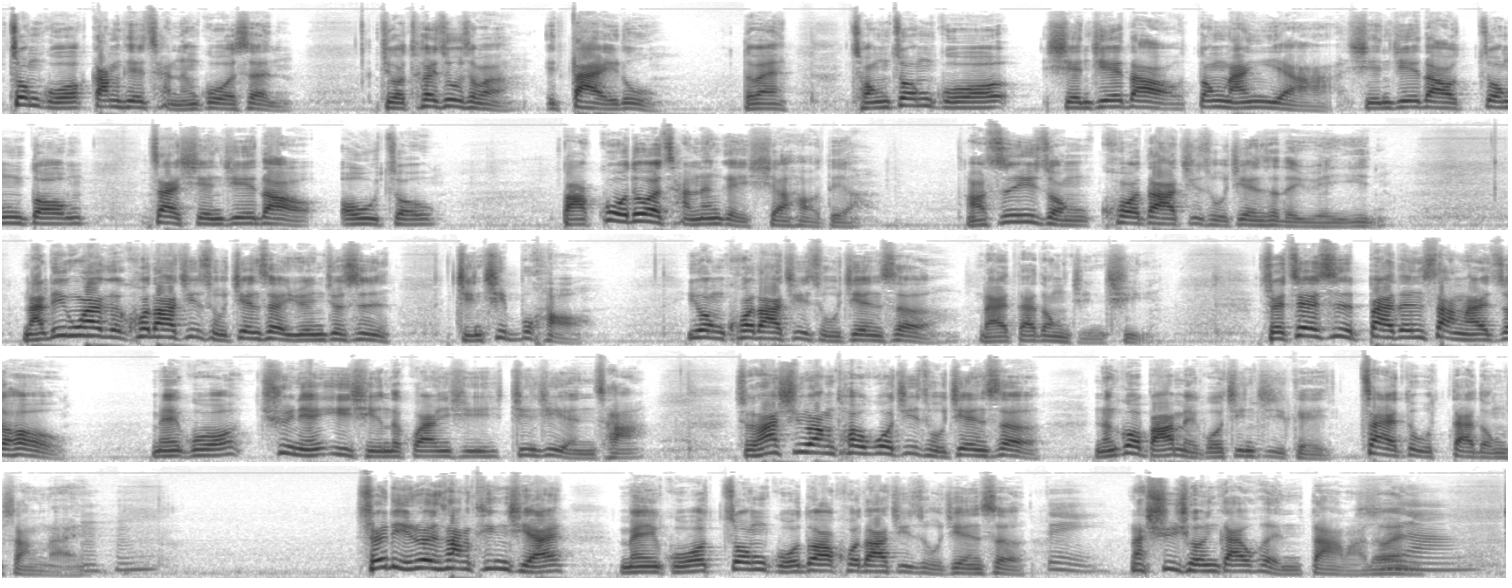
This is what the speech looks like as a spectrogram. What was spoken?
中国钢铁产能过剩，就推出什么“一带一路”，对不对？从中国衔接到东南亚，衔接到中东，再衔接到欧洲，把过多的产能给消耗掉，啊，是一种扩大基础建设的原因。那另外一个扩大基础建设的原因就是景气不好，用扩大基础建设来带动景气。所以这次拜登上来之后，美国去年疫情的关系，经济很差，所以他希望透过基础建设。能够把美国经济给再度带动上来，所以理论上听起来，美国、中国都要扩大基础建设，对，那需求应该会很大嘛，对不对？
